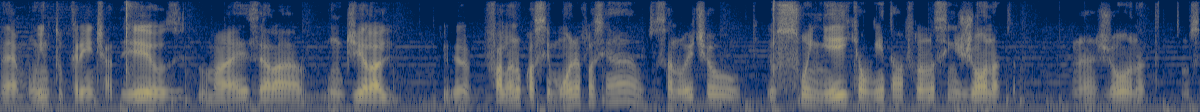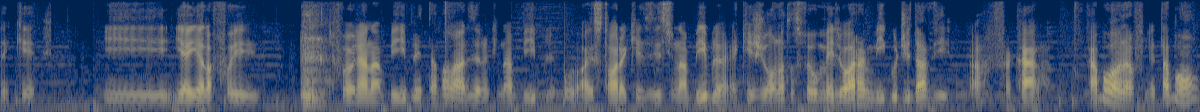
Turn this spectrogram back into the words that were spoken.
né, muito crente a Deus e tudo mais, ela um dia ela é, falando com a Simone, ela falou assim: "Ah, essa noite eu eu sonhei que alguém tava falando assim, Jonathan" né? Jonathan, não sei o quê. E, e aí ela foi, foi olhar na Bíblia e tava lá, dizendo que na Bíblia, a história que existe na Bíblia é que Jonatas foi o melhor amigo de Davi. Ah, cara, acabou, né? Eu falei, tá bom,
